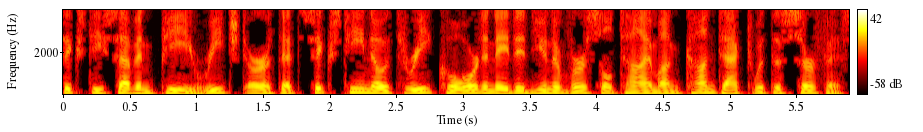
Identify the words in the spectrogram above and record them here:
67P reached Earth at 1603 Coordinated Universal Time on contact with the surface.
